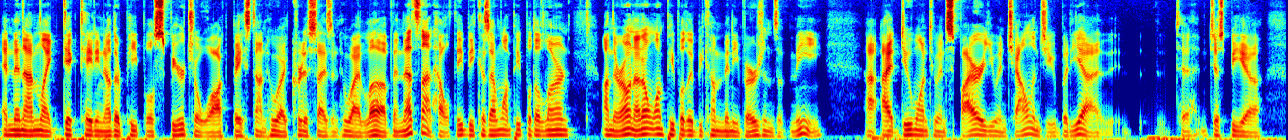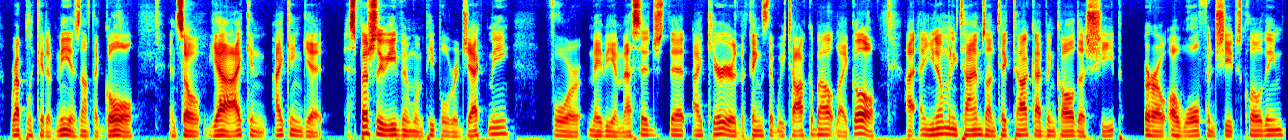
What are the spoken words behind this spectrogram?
And then I'm like dictating other people's spiritual walk based on who I criticize and who I love. And that's not healthy because I want people to learn on their own. I don't want people to become many versions of me. I, I do want to inspire you and challenge you, but yeah, to just be a replicate of me is not the goal. And so, yeah, I can, I can get, especially even when people reject me, for maybe a message that I carry or the things that we talk about. Like, oh, I, you know, many times on TikTok I've been called a sheep or a, a wolf in sheep's clothing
